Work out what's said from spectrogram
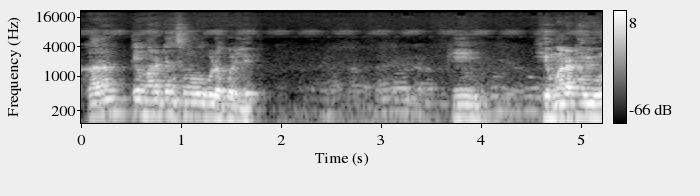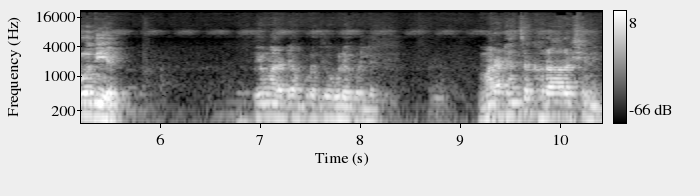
कारण ते मराठ्यांसमोर उघडं पडले. की हे मराठा विरोधी आहेत. हे मराठ्यांपुढे ते उघडे पडले. मराठ्यांचं खरं आरक्षण आहे.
